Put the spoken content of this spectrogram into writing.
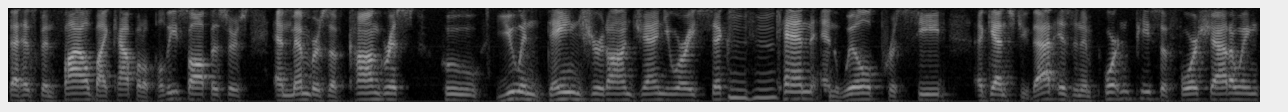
that has been filed by Capitol Police officers and members of Congress who you endangered on January 6th Mm-hmm. can and will proceed against you. That is an important piece of foreshadowing,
